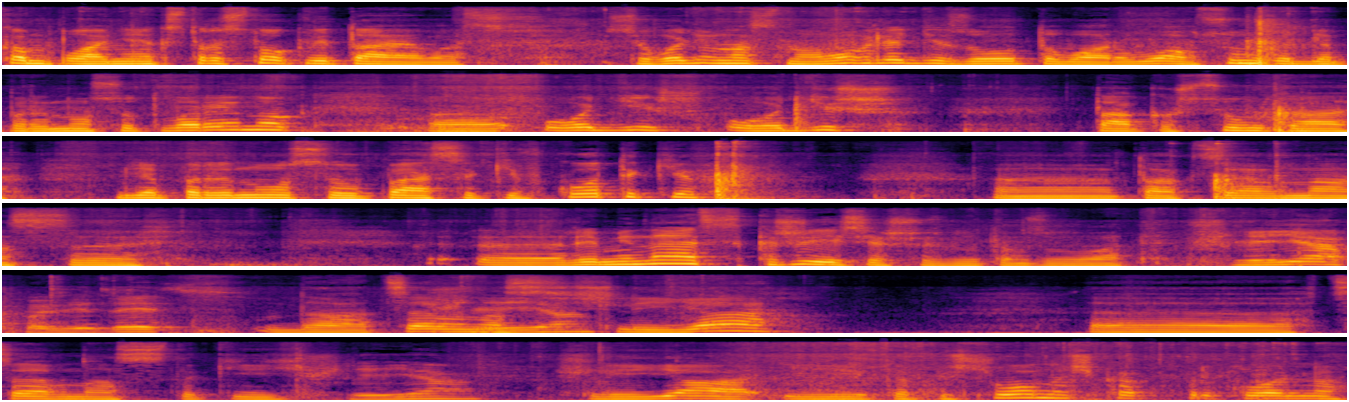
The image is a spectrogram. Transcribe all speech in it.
Компанія Екстрасток вітає вас. Сьогодні у нас на огляді зоотовар. Вау, сумка для переносу тваринок, е, одіж, одіж. Також сумка для переносу песиків, котиків. Е, Так, це в нас е, ремінець. Скажи, якщо я щось буду там забувати. Шлія, повідець, Да, це у нас Шлія. шлія. Це в нас такий шлія, шлія і капюшоночка прикольно.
